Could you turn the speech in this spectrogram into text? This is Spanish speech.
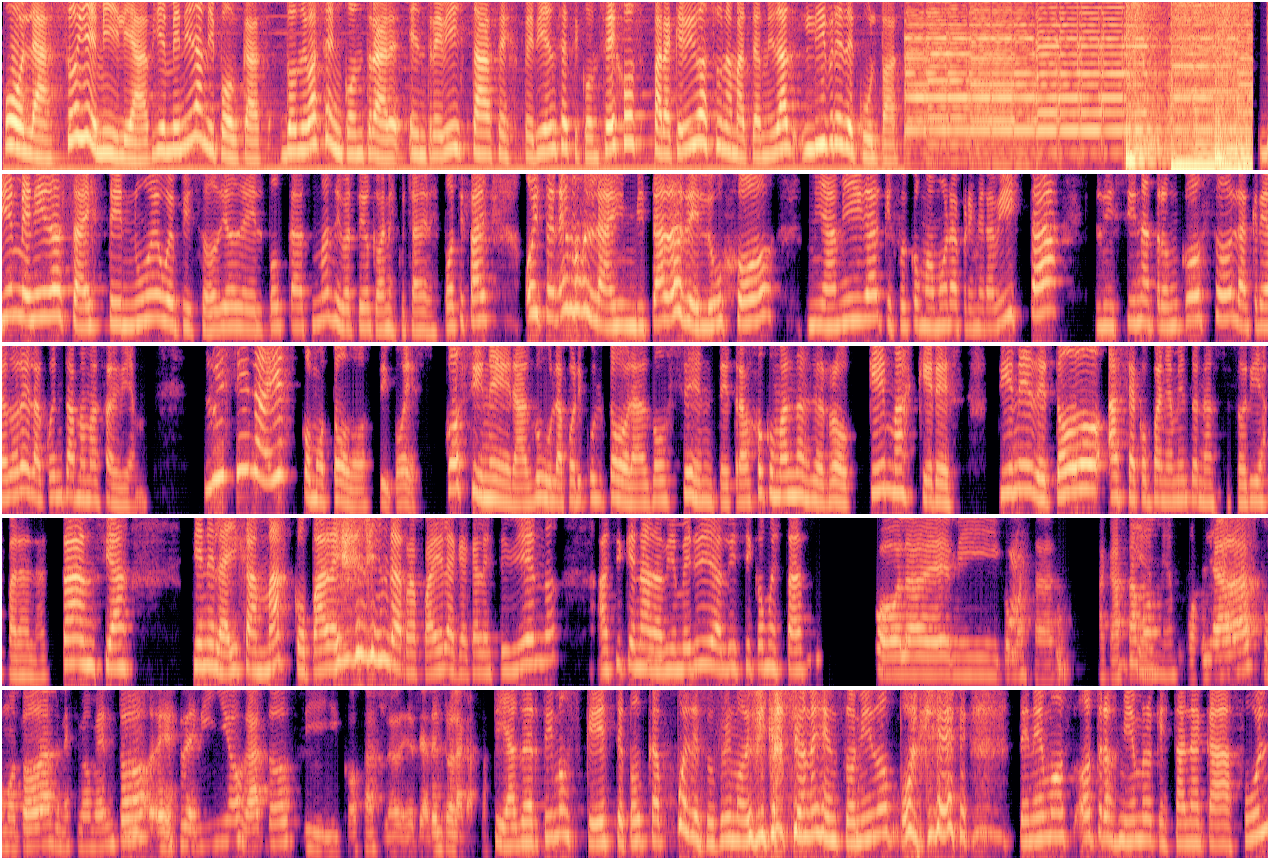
Hola, soy Emilia, bienvenida a mi podcast, donde vas a encontrar entrevistas, experiencias y consejos para que vivas una maternidad libre de culpas. Bienvenidas a este nuevo episodio del podcast más divertido que van a escuchar en Spotify. Hoy tenemos la invitada de lujo, mi amiga que fue como amor a primera vista, Luisina Troncoso, la creadora de la cuenta Mamá Sabe Bien. Luisina es como todo, tipo, es cocinera, dula, poricultora, docente, trabajó con bandas de rock, ¿qué más querés? Tiene de todo, hace acompañamiento en asesorías para lactancia, tiene la hija más copada y linda, Rafaela, que acá la estoy viendo. Así que nada, bienvenida Luisi, ¿cómo estás? Hola Emi, ¿cómo estás? Acá estamos rodeadas, como todas en este momento, eh, de niños, gatos y cosas de, adentro de la casa. Sí, advertimos que este podcast puede sufrir modificaciones en sonido porque tenemos otros miembros que están acá full.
